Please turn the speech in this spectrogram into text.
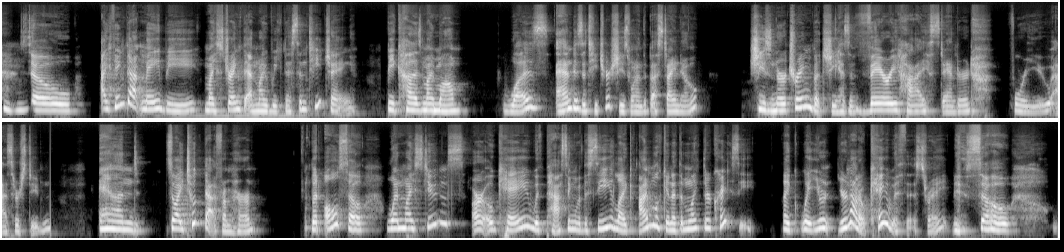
Mm-hmm. So I think that may be my strength and my weakness in teaching because my mom was and is a teacher. She's one of the best I know. She's nurturing, but she has a very high standard for you as her student. And so I took that from her. But also, when my students are okay with passing with a C, like I'm looking at them like they're crazy. Like, wait, you're you're not okay with this, right? so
